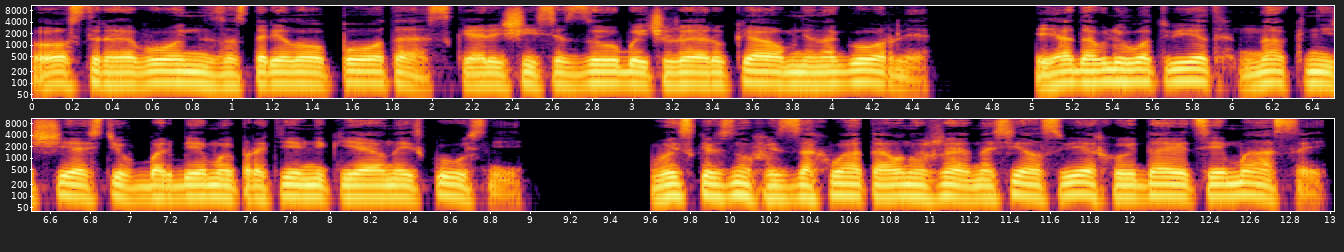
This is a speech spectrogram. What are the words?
Острая вонь застарелого пота, скалящиеся зубы и чужая рука у меня на горле. Я давлю в ответ, но, к несчастью, в борьбе мой противник явно искусней. Выскользнув из захвата, он уже насел сверху и давит всей массой.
